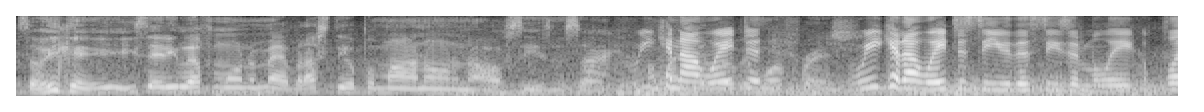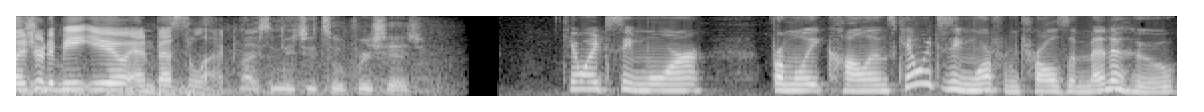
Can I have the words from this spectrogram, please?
so he can he said he left them on the mat, but I still put mine on in the off season. So We I cannot wait to more fresh. we cannot wait to see you this season, Maliek. Pleasure to meet you, and best of luck. Nice to meet you too. Appreciate you. Can't wait to see more from Maliek Collins. Can't wait to see more from Charles Omenihu.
